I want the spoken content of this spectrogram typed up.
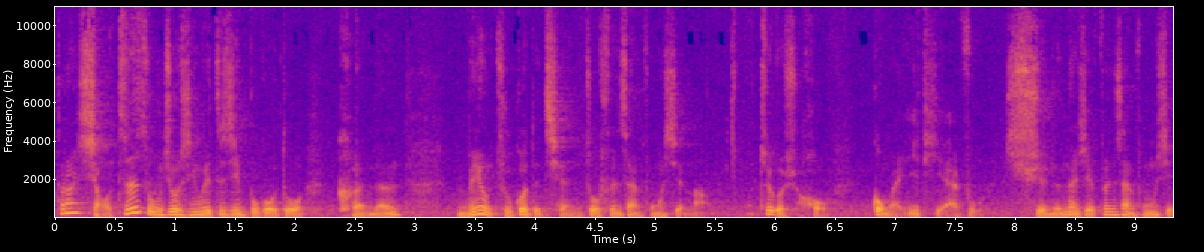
当然，小资族就是因为资金不够多，可能没有足够的钱做分散风险嘛。这个时候购买 ETF，选择那些分散风险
